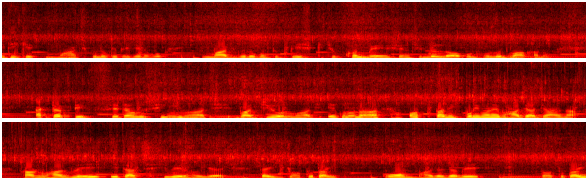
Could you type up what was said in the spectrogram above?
এদিকে মাছগুলোকে ভেজে নেব। মাছগুলো কিন্তু বেশ কিছুক্ষণ ম্যারিনেশন ছিল, লবণ, হলুদ মাখানো। একটা টিপস সেটা হলো শিঙি মাছ বা জিওল মাছ, এগুলো না অত্যাধিক পরিমাণে ভাজা যায় না, কারণ ভাজলে এটা ছিঁড়ে হয়ে যায়। তাই যতটাই কম ভাজা যাবে, ততটাই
